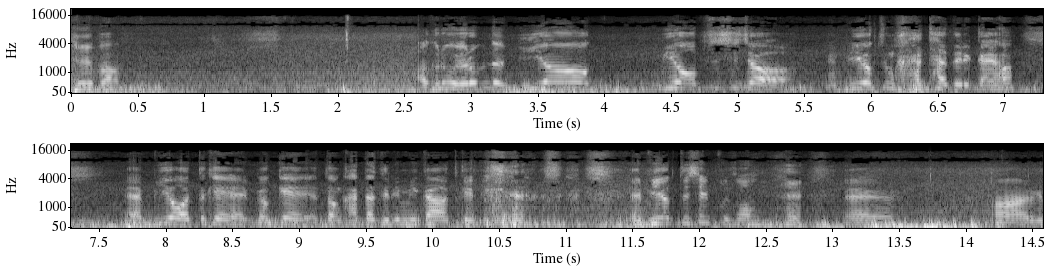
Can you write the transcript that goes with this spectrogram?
대박 아 그리고 여러분들 미역 미역 없으시죠? 미역 좀 갖다 드릴까요? 야, 미역 어떻게 몇 개 어떤 갖다 드립니까? 어떻게 야, 미역 드실 분 손. 예. 아 이렇게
